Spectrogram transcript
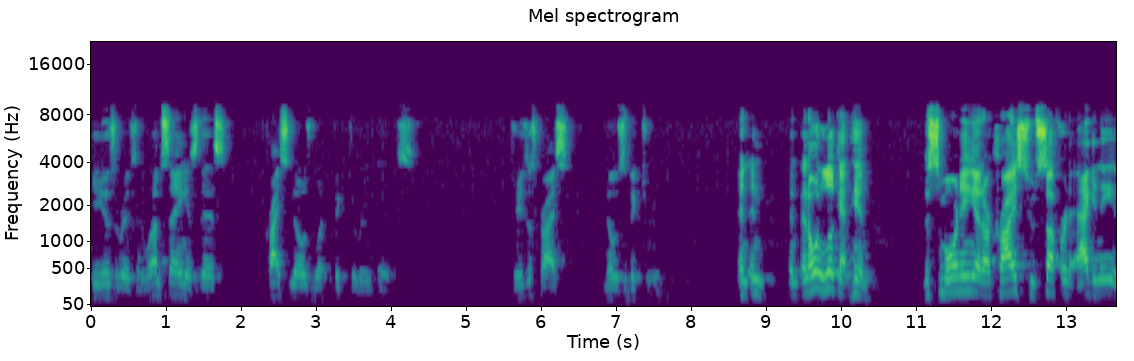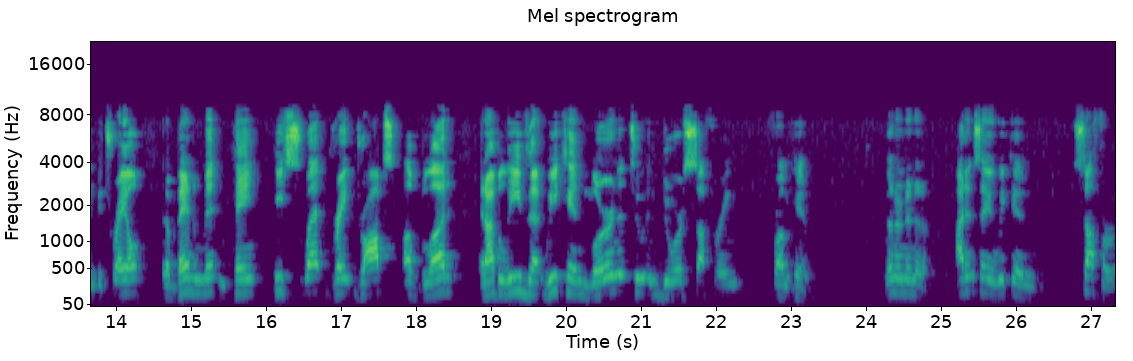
He is risen. What I'm saying is this Christ knows what victory is. Jesus Christ knows victory. And, and, and, and I want to look at Him this morning at our Christ who suffered agony and betrayal and abandonment and pain. He sweat great drops of blood. And I believe that we can learn to endure suffering from Him. No, no, no, no, no. I didn't say we can suffer.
